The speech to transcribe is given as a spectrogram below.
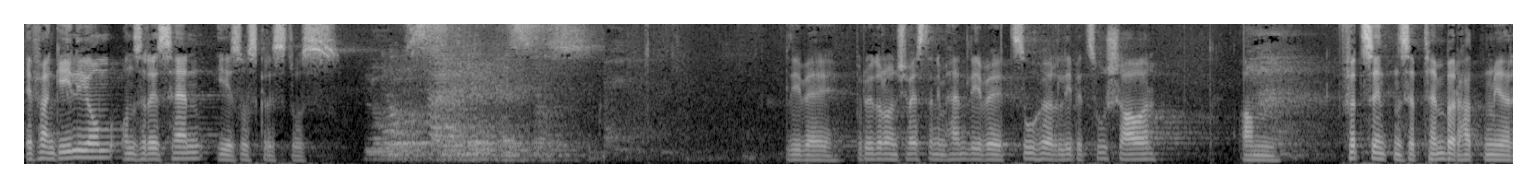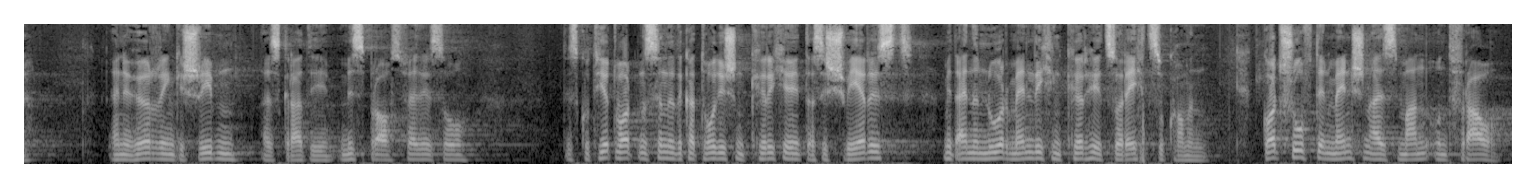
Evangelium unseres Herrn Jesus Christus. Liebe Brüder und Schwestern im Herrn, liebe Zuhörer, liebe Zuschauer, am 14. September hat mir eine Hörerin geschrieben, als gerade die Missbrauchsfälle so diskutiert worden sind in der katholischen Kirche, dass es schwer ist, mit einer nur männlichen Kirche zurechtzukommen. Gott schuf den Menschen als Mann und Frau.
